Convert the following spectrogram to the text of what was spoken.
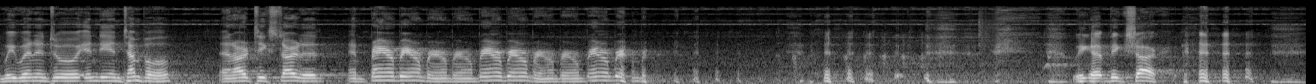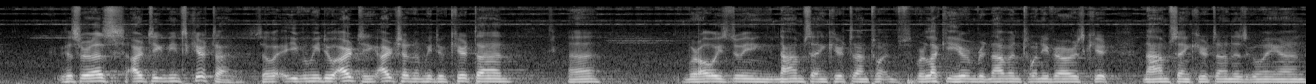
we went into an Indian temple, and Artik started, and bear, bear, bear, bear, bear, bear, bear, bear, bear, bear, we got big shock. because for us, Artik means kirtan. So even we do Artik, Archana, we do kirtan. Uh, we're always doing Nam Sankirtan. We're lucky here in Vrindavan, 24 hours kir- Nam Sankirtan is going on.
